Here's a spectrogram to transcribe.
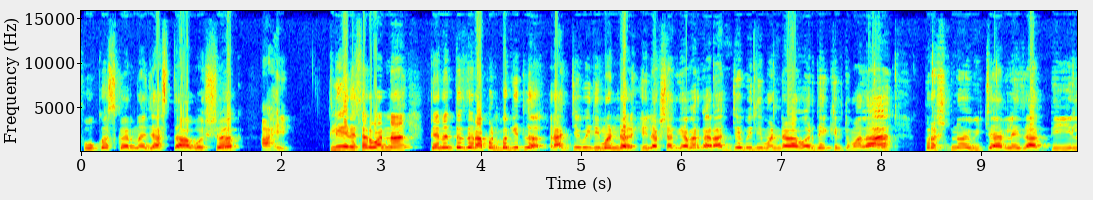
फोकस करणं जास्त आवश्यक आहे. क्लिअर आहे सर्वांना? त्यानंतर जर आपण बघितलं राज्य विधिमंडळ हे लक्षात घ्या बरं का. राज्य विधिमंडळावर देखील तुम्हाला प्रश्न विचारले जातील.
